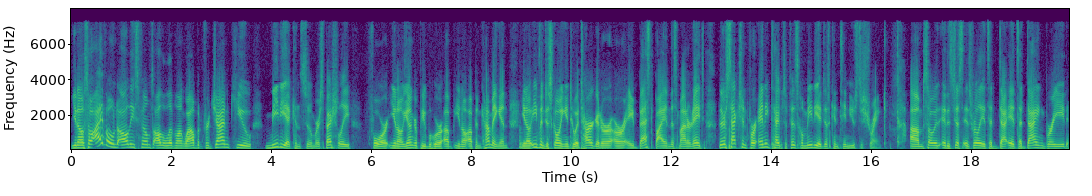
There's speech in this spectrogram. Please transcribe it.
You know, so I've owned all these films all the live long while, but for John Q, media consumer, especially for you know younger people who are up you know up and coming and you know even just going into a target or, or a best buy in this modern age their section for any types of physical media just continues to shrink. Um, so it, it is just it's really it's a di- it's a dying breed.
